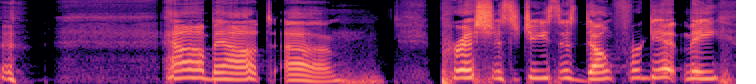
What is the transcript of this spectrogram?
How about uh, Precious Jesus, don't forget me?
